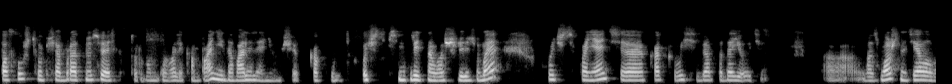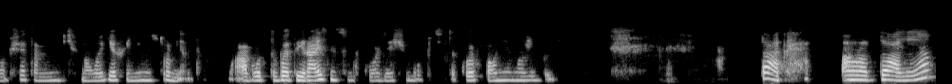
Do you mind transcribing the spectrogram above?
послушать вообще обратную связь, которую вам давали компании, давали ли они вообще какую-то. Хочется посмотреть на ваше резюме, хочется понять, э, как вы себя подаете. А, возможно, дело вообще там не в технологиях и не в инструментах. А вот в этой разнице в руководящем опыте такое вполне может быть. Так, А далее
